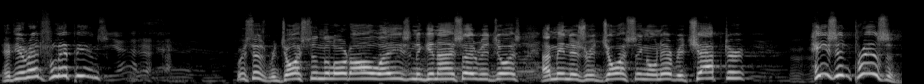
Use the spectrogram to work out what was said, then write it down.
did. Have you read Philippians? Yes. Where it says, Rejoice in the Lord always, and again I say rejoice. I mean, there's rejoicing on every chapter. He's in prison,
